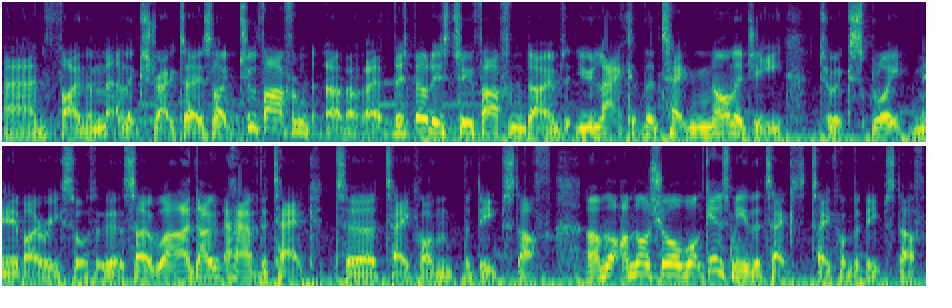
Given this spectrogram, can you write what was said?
and find the metal extractor. It's like too far from. Oh, no, uh, this building is too far from domes. You lack the technology to exploit nearby resources. So well, I don't have the tech to take on the deep stuff. I'm not, I'm not sure what gives me the tech to take on the deep stuff.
